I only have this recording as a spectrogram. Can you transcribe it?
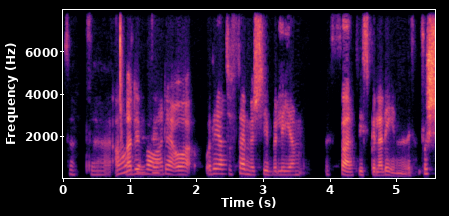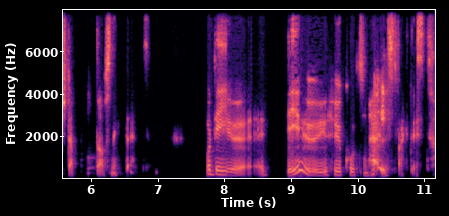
Så att, eh, ja, ja, det var det. Och, och det är alltså femårsjubileum för att vi spelade in första poddavsnittet. Och det är, ju, det är ju hur coolt som helst faktiskt.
